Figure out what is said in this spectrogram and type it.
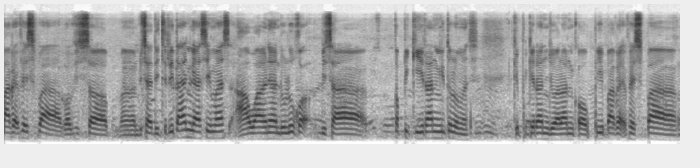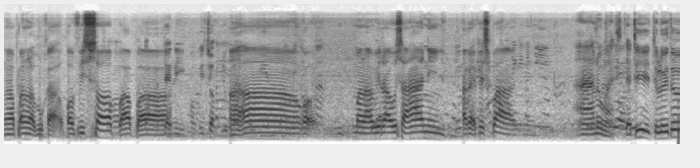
pakai Vespa. Coffee shop Eh, bisa diceritain gak sih mas? Awalnya dulu kok bisa kepikiran gitu loh mas. Kepikiran jualan kopi pakai Vespa. Ngapa nggak buka coffee shop? Apa? Jadi coffee shop juga. Ah, kok malah wirausaha nih pakai Vespa? Anu Mas, jadi dulu itu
